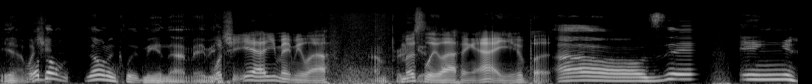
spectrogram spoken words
Yeah. Well, What you- don't don't include me in that. Maybe Which yeah, you make me laugh. I'm pretty Mostly laughing at you, but Good. Oh, zing!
